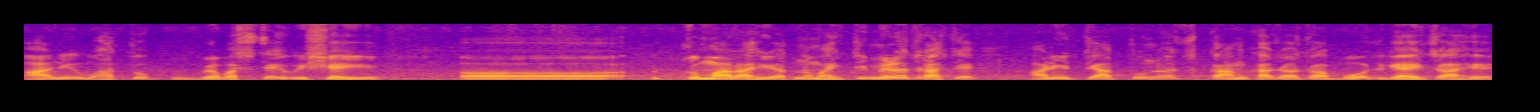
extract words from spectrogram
आणि वाहतूक व्यवस्थेविषयी तुम्हाला यातनं माहिती मिळत राहते. आणि त्यातूनच कामकाजाचा बोध घ्यायचा आहे.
